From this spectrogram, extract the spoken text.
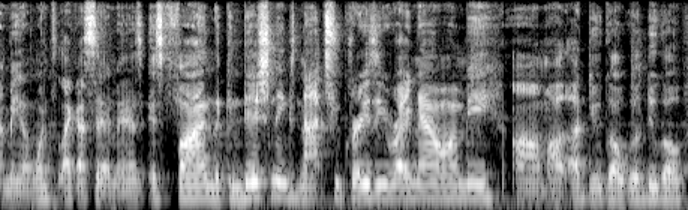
I mean, once, like I said, man, it's, it's. The conditioning's not too crazy right now on me. Um, I, I do go, we'll do go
